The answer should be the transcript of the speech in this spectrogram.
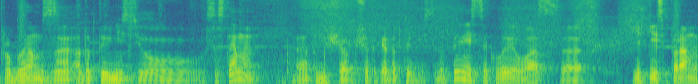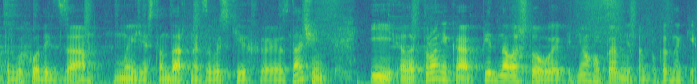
проблем з адаптивністю системи. Е, Тому що що таке адаптивність? Адаптивність це коли у вас е, якийсь параметр виходить за межі стандартних заводських е, значень, і електроніка підналаштовує під нього певні там показники.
